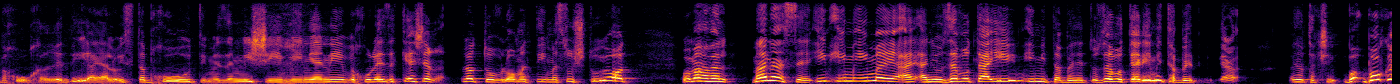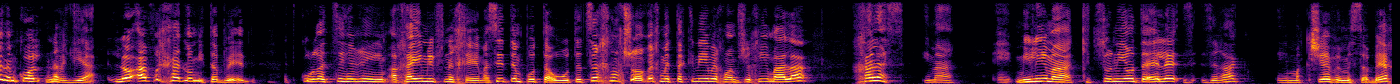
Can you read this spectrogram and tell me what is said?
בחור חרדי, היה לו הסתבכות עם איזה מישהי ועניינים וכולי, איזה קשר לא טוב, לא מתאים, עשו שטויות. הוא אמר, אבל מה נעשה? אם, אם, אם אני עוזב אותה, היא, היא מתאבדת, עוזב אותי, אני מתאבד. אז תקשיב, בוא, בוא קודם כל נרגיע, לא, אף אחד לא מתאבד, את כולה צעירים, החיים לפניכם, עשיתם פה טעות, אתה צריך לחשוב איך מתקנים, איך ממשיכים הלאה, חלאס, עם המילים הקיצוניות האלה, זה, זה רק אה, מקשה ומסבך,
